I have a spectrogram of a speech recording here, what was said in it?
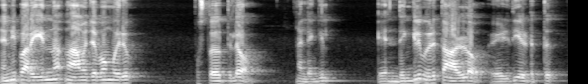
ഞാൻ ഈ പറയുന്ന നാമജപം ഒരു പുസ്തകത്തിലോ അല്ലെങ്കിൽ എന്തെങ്കിലും ഒരു താളിലോ എഴുതിയെടുത്ത്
